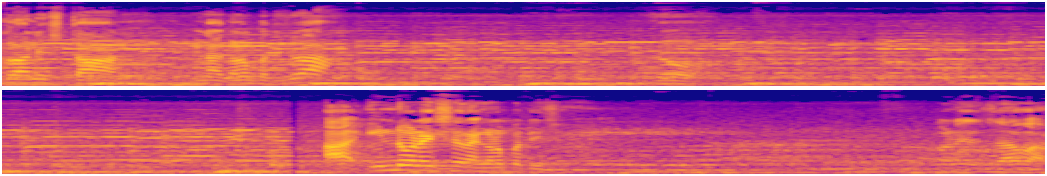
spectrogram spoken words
અફઘાનિસ્તાન ના ગણપતિ જો આ જો આ ઇન્ડોનેશિયાના ગણપતિ છે ગણેશ જાવા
